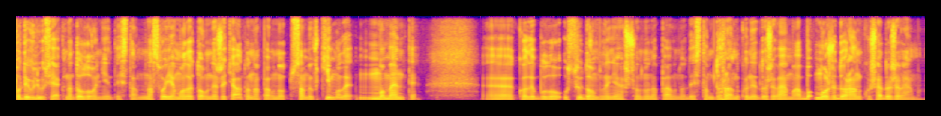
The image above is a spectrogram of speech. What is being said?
подивлюся, як на долоні, десь там на своє молитовне життя, то напевно саме в ті моменти, е, коли було усвідомлення, що ну, напевно, десь там до ранку не доживемо, або може до ранку ще доживемо,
